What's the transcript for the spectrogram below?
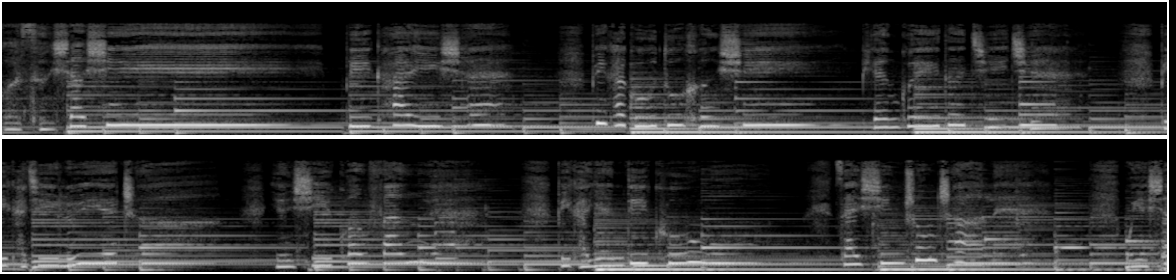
我曾小心翼翼开孤独横行偏轨的季节，避开几缕夜车沿夕光翻越，避开眼底枯木在心中炸裂。我也小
